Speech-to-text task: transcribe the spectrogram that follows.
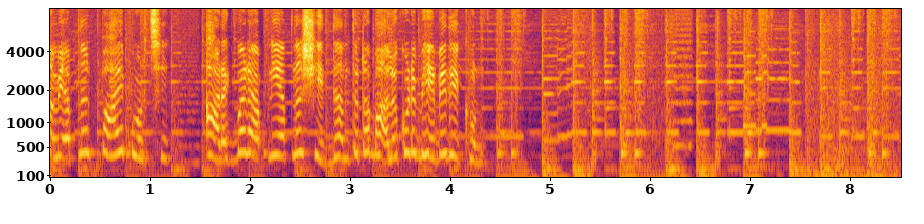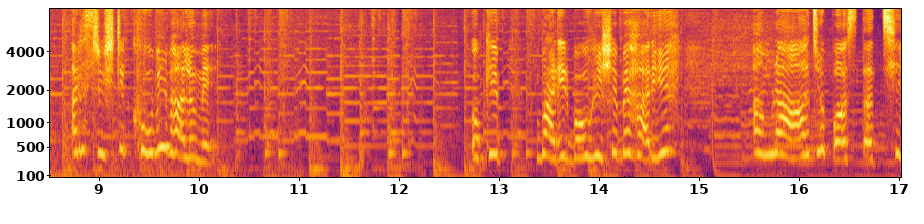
আমি আপনার পায়ে পড়ছি। আরেকবার আপনি আপনার সিদ্ধান্তটা ভালো করে ভেবে দেখুন। সৃষ্টি খুবই ভালো মেয়ে। ওকে বাড়ির বউ হিসেবে হারিয়ে আমরা আজও পস্তাচ্ছি।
